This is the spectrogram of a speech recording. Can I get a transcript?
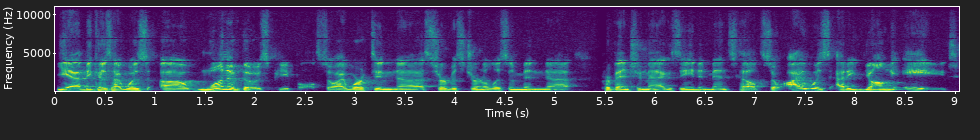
Yeah, because I was uh, one of those people. So I worked in uh, service journalism and uh, Prevention Magazine and Men's Health. So I was at a young age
